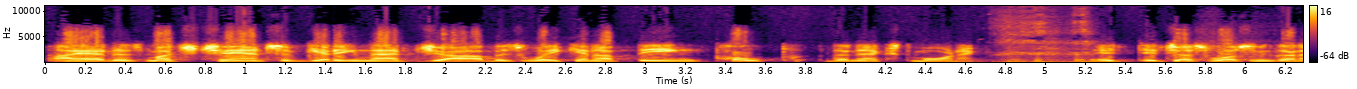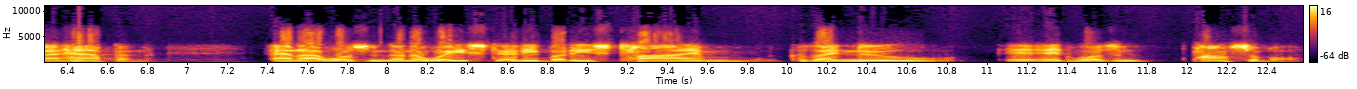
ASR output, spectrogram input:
I had as much chance of getting that job as waking up being Pope the next morning. it, it just wasn't going to happen and I wasn't going to waste anybody's time because I knew it wasn't possible.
